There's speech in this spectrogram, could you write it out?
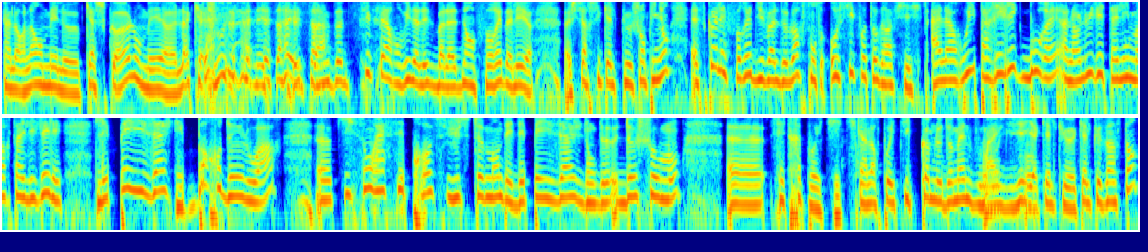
Alors là, on met le cache-colle, on met euh, la cagoule, Vanessa, et ça, ça. nous donne super envie d'aller se balader en forêt, d'aller euh, chercher quelques champignons. Est-ce que les forêts du Val-de-Loire sont aussi photographiées? Alors oui, par Éric Bourret. Alors lui, il est allé immortaliser les, les paysages des bords de Loire, euh, qui sont assez proches justement des, des paysages donc de, de Chaumont. Euh, c'est très poétique. Alors poétique comme le domaine, vous Ouais. le disiez il y a quelques, quelques instants.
